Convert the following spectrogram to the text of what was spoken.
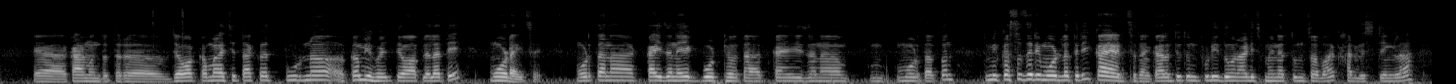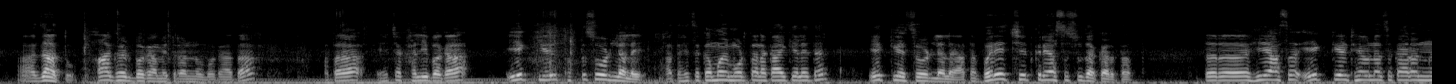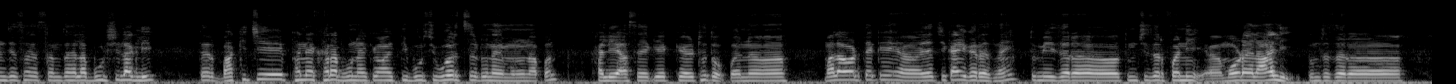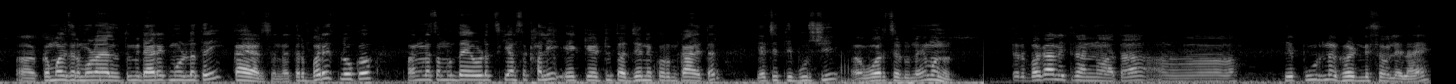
काय म्हणतो तर जेव्हा कमळाची ताकद पूर्ण कमी होईल तेव्हा आपल्याला ते मोडायचं आहे मोडताना काही जण एक बोट ठेवतात काही जण मोडतात. पण तुम्ही कसं जरी मोडलं तरी काय अडचण नाही कारण तिथून पुढे दोन अडीच महिन्यात तुमचा भाग हार्वेस्टिंगला जातो. हा घट बघा मित्रांनो बघा आता. आता ह्याच्या खाली बघा एक केळ फक्त सोडलेला आहे. आता ह्याचं कमळ मोडताना काय केलंय तर एक केळ सोडलेला आहे. आता बरेच शेतकरी असं सुद्धा करतात. तर हे असं एक केळ ठेवण्याचं कारण म्हणजे समजा ह्याला बुरशी लागली तर बाकीचे फण्या खराब होऊ नये किंवा ती बुरशी वर चढू नये म्हणून आपण खाली असं एक एक केळ ठेवतो. पण मला वाटतं की याची काही गरज नाही. तुम्ही जर तुमची जर फणी मोडायला आली तुमचं जर कमल जर मोडायला तुम्ही डायरेक्ट मोडलं तरी काय अडचण नाही. तर बरेच लोक सांगण्याचा मुद्दा एवढंच की असं खाली एक केळ ठेवतात जेणेकरून काय तर याच्यातली बुरशी वर चढू नये म्हणून. तर बघा मित्रांनो आता हे पूर्ण घड निसवलेलं आहे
